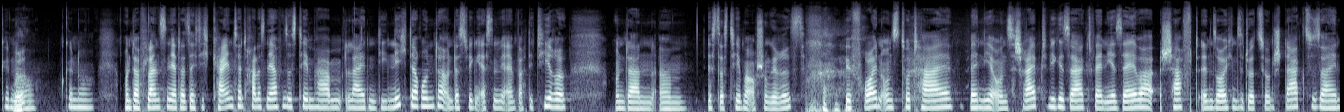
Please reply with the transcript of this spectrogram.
Genau. Oder? Genau. Und da Pflanzen ja tatsächlich kein zentrales Nervensystem haben, leiden die nicht darunter und deswegen essen wir einfach die Tiere und dann ähm, ist das Thema auch schon geritzt. Wir freuen uns total, wenn ihr uns schreibt, wie gesagt, wenn ihr selber schafft, in solchen Situationen stark zu sein,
